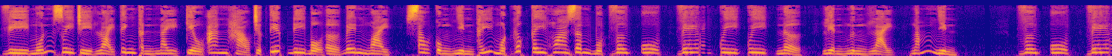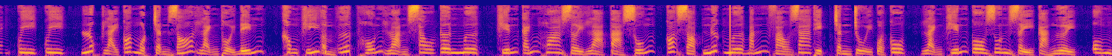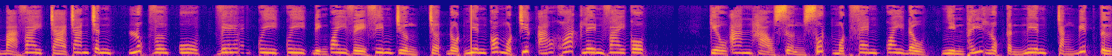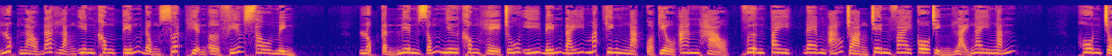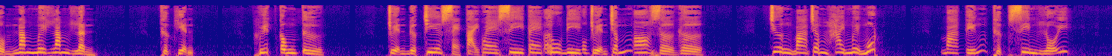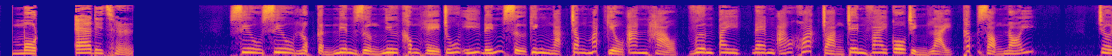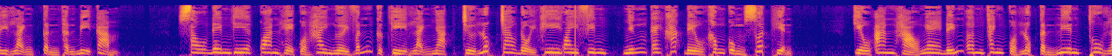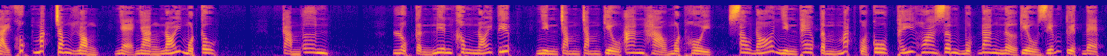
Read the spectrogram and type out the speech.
Vì muốn duy trì loại tinh thần này Kiều An Hảo trực tiếp đi bộ ở bên ngoài, sau cùng nhìn thấy một gốc cây hoa dâm bụt vơ u, v, quy quy, nở, liền ngừng lại, ngắm nhìn. Vơ u, v, quy quy, lúc lại có một trận gió lạnh thổi đến, không khí ẩm ướt hỗn loạn sau cơn mưa, khiến cánh hoa rời lả tả xuống, có giọt nước mưa bắn vào da thịt trần trụi của cô, lạnh khiến cô run rẩy cả người, ôm bả vai trà chan chân, lúc vương u, v, quy quy định quay về phim trường, chợt đột nhiên có một chiếc áo khoác lên vai cô. Kiều An Hảo sưởng sốt một phen quay đầu, nhìn thấy Lục Cẩn Niên chẳng biết từ lúc nào đã lặng yên không tiếng đồng xuất hiện ở phía sau mình. Lục Cẩn Niên giống như không hề chú ý đến đáy mắt kinh ngạc của Kiều An Hảo, vươn tay đem áo choàng trên vai cô chỉnh lại ngay ngắn. Hôn trổm 55 lần. Thực hiện. Huyết công từ. Chuyện được chia sẻ tại que ctod.org. Chương 321. Ba tiếng thực xin lỗi. Một. Editor. Siêu siêu lục cẩn niên dường như không hề chú ý đến sự kinh ngạc trong mắt Kiều An Hảo, vươn tay, đem áo khoác choàng trên vai cô chỉnh lại, thấp giọng nói. Trời lạnh cẩn thận bị cảm. Sau đêm kia quan hệ của hai người vẫn cực kỳ lạnh nhạt, trừ lúc trao đổi khi quay phim, những cái khác đều không cùng xuất hiện. Kiều An Hảo nghe đến âm thanh của Lục Cẩn Niên thu lại khúc mắc trong lòng, nhẹ nhàng nói một câu. Cảm ơn. Lục Cẩn Niên không nói tiếp, nhìn chằm chằm Kiều An Hảo một hồi, sau đó nhìn theo tầm mắt của cô thấy hoa dâm bụt đang nở kiều diễm tuyệt đẹp.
